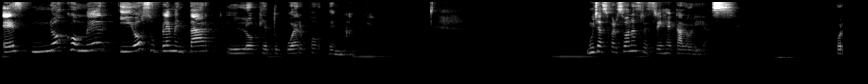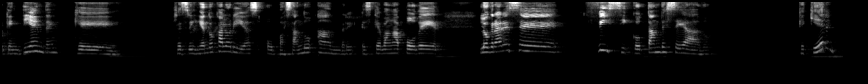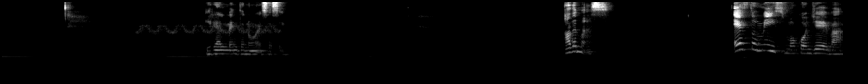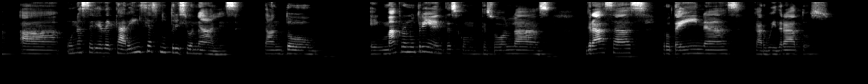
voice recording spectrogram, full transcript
es no comer y o suplementar lo que tu cuerpo demanda. Muchas personas restringen calorías porque entienden que restringiendo calorías o pasando hambre es que van a poder lograr ese físico tan deseado que quieren. Y realmente no es así. Además, esto mismo conlleva a una serie de carencias nutricionales, tanto en macronutrientes, que son las grasas, proteínas, carbohidratos,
